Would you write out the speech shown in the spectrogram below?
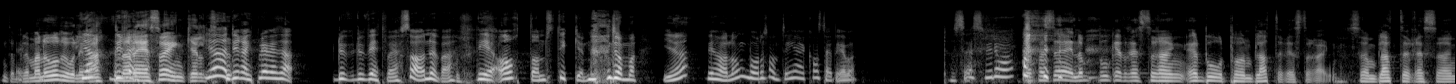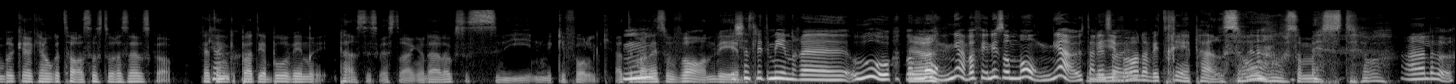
Då blir man orolig Ja, va? direkt. När det är så enkelt. ja direkt blev jag så här, du, du vet vad jag sa nu va? Vi är 18 stycken. De bara, ja vi har långbord och sånt, inga konstigheter. Jag bara, då ses vi då. Ja, fast jag har ändå bokat restaurang, eller bord på en blatterestaurang. Så en blatterestaurang brukar kanske ta så stora sällskap. För jag Kanske. tänker på att jag bor vid en persisk restaurang och där är det också svin mycket folk. Att Mm. man är så van vid... Det känns lite mindre, oh, vad Ja. många, varför är ni så många? Utan vi det är är så, vana vid tre pers, oh, som mest. Oh. Ja, eller hur?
